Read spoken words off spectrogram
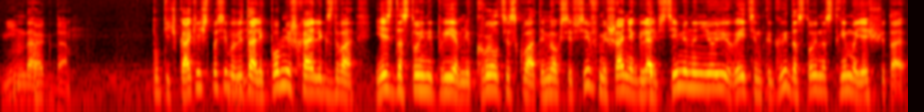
Никогда. Да. Пукич Какич, спасибо. Mm-hmm. Виталик, помнишь Хайликс 2? Есть достойный преемник, Cruelty Squad, Immersive Civ, Мишаня, глянь в стиме на нее, и рейтинг игры достойно стрима, я считаю.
